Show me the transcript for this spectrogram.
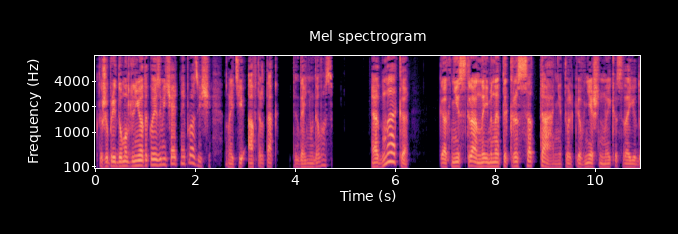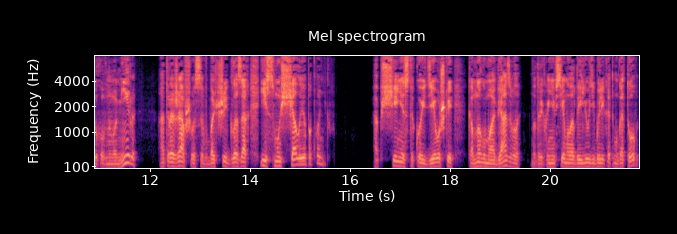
кто же придумал для нее такое замечательное прозвище, но найти автор так тогда и не удалось. Однако как ни странно, именно эта красота, не только внешняя, но и красота ее духовного мира, отражавшегося в больших глазах, и смущала ее поклонников. Общение с такой девушкой ко многому обязывало, но только не все молодые люди были к этому готовы.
